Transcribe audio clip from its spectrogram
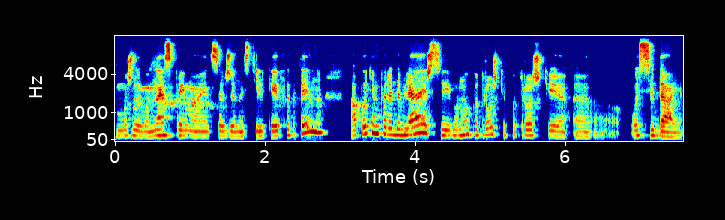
можливо, не сприймається вже настільки ефективно, а потім передивляєшся, і воно потрошки-потрошки е, осідає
